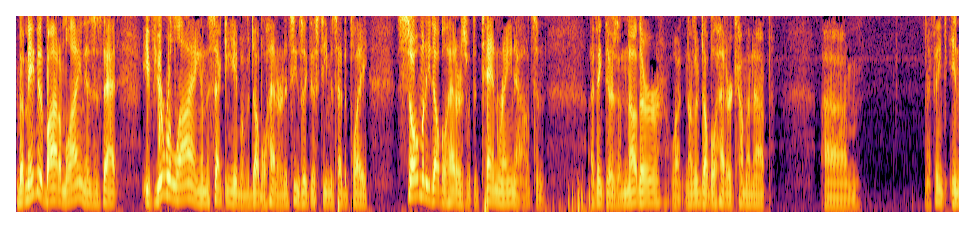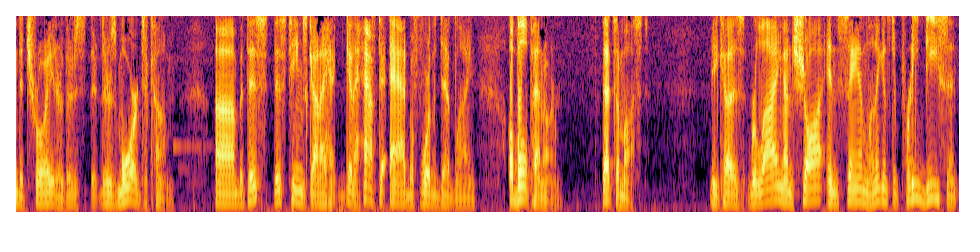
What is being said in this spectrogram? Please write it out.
But maybe the bottom line is is that if you're relying on the second game of a doubleheader, and it seems like this team has had to play so many doubleheaders with the ten rainouts, and I think there's another what another doubleheader coming up. Um, I think in Detroit, or there's there's more to come. Um, but this this team's gonna gonna have to add before the deadline a bullpen arm. That's a must because relying on Shaw and Sandlin against a pretty decent.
